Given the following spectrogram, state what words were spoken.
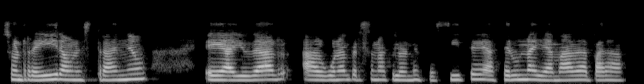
sonreír a un extraño, eh, ayudar a alguna persona que lo necesite, hacer una llamada para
